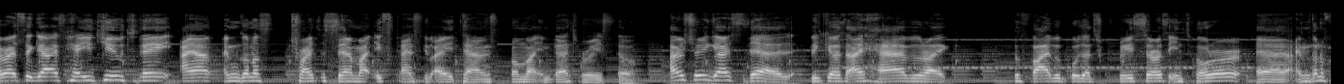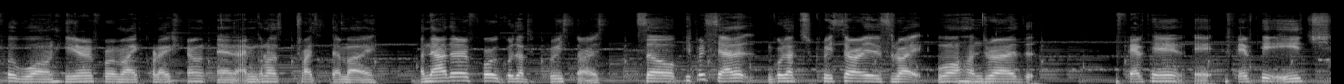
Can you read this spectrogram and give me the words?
Alright, so guys, hey YouTube, today I am I'm gonna try to sell my expensive items from my inventory. So I'll show you guys that because I have like five golden crystals in total, and I'm gonna put one here for my collection, and I'm gonna try to sell my another four golden crystals. So people said golden crystal is like 150 eh, 50 each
